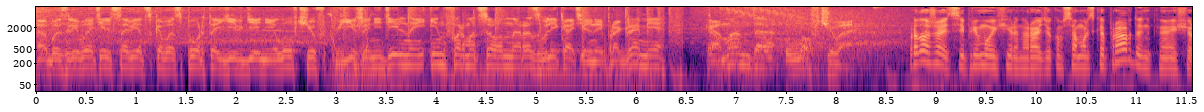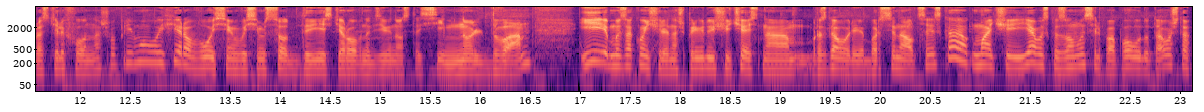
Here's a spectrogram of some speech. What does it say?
Обозреватель советского спорта Евгений Ловчев в еженедельной информационно-развлекательной программе «Команда Ловчева». Продолжается и прямой эфир на радио «Комсомольская правда». Напоминаю еще раз телефон нашего прямого эфира 8 800 200 ровно 9702. И мы закончили нашу предыдущую часть на разговоре об Арсенал ЦСКА матче, и я высказал мысль по поводу того, что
